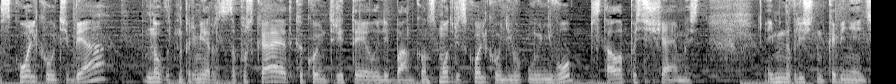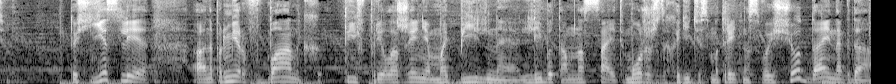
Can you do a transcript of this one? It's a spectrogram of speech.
сколько у тебя ну вот, например, запускает какой-нибудь ритейл или банк, он смотрит, сколько у него, у него стала посещаемость именно в личном кабинете. То есть если а, например, в банк ты в приложение мобильное, либо там на сайт можешь заходить и смотреть на свой счет, да, иногда,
